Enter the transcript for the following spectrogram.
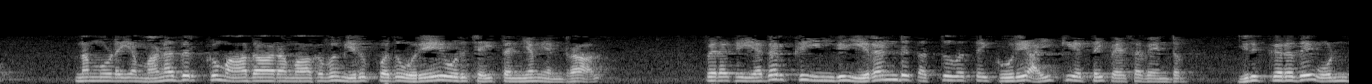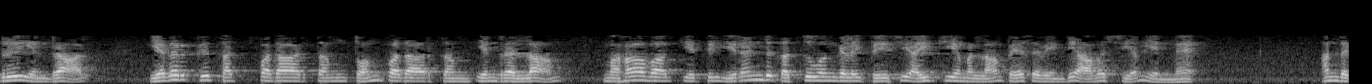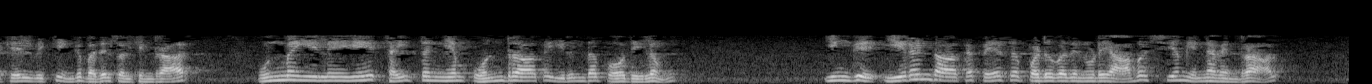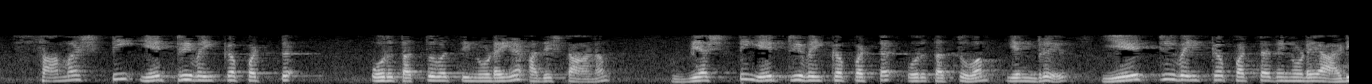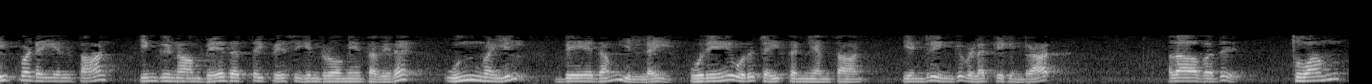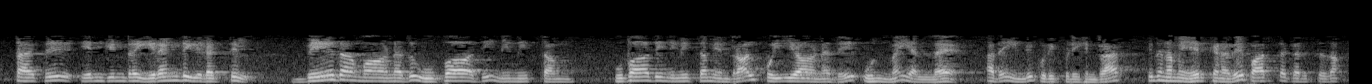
நம்முடைய மனதிற்கும் ஆதாரமாகவும் இருப்பது ஒரே ஒரு சைத்தன்யம் என்றால் பிறகு எதற்கு இங்கு இரண்டு தத்துவத்தை கூறி ஐக்கியத்தை பேச வேண்டும்? இருக்கிறதே ஒன்று என்றால் எதற்கு தத் பதார்த்தம் தொம் பதார்த்தம் என்றெல்லாம் மகா வாக்கியத்தில் இரண்டு தத்துவங்களை பேசி ஐக்கியமெல்லாம் பேச வேண்டிய அவசியம் என்ன? அந்த கேள்விக்கு இங்கு பதில் சொல்கின்றார். உண்மையிலேயே சைத்தன்யம் ஒன்றாக இருந்த போதிலும் இங்கு இரண்டாக பேசப்படுவதனுடைய அவசியம் என்னவென்றால் சமஷ்டி ஏற்றி வைக்கப்பட்டு ஒரு தத்துவத்தினுடைய அதிஷ்டானம் வியஷ்டி ஏற்றி வைக்கப்பட்ட ஒரு தத்துவம் என்று ஏற்றி வைக்கப்பட்டதனுடைய அடிப்படையில் தான் இங்கு நாம் வேதத்தை பேசுகின்றோமே தவிர உண்மையில் பேதம் இல்லை. ஒரே ஒரு சைத்தன்யம் தான் என்று இங்கு விளக்குகின்றார். அதாவது துவம் தது என்கின்ற இரண்டு இடத்தில் பேதமானது உபாதி நிமித்தம். உபாதி நிமித்தம் என்றால் பொய்யானது உண்மை அல்ல. அதை இங்கு குறிப்பிடுகின்றார். இது நம்ம ஏற்கனவே பார்த்த கருத்து தான்.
